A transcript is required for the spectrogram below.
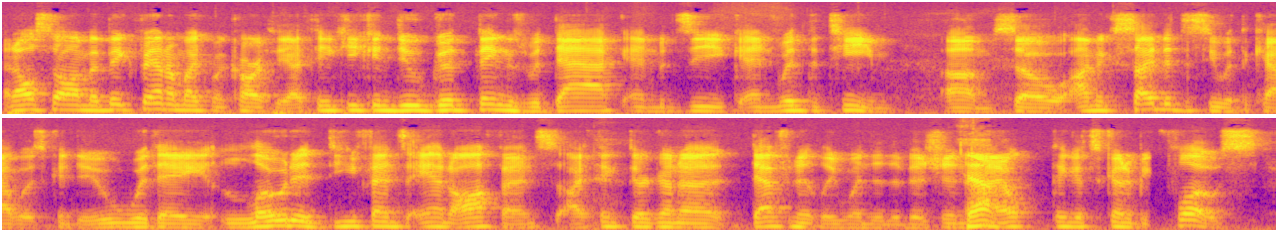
and also, I'm a big fan of Mike McCarthy. I think he can do good things with Dak and with Zeke and with the team. Um, so I'm excited to see what the Cowboys can do with a loaded defense and offense. I think they're gonna definitely win the division. Yeah. I don't think it's gonna be close.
